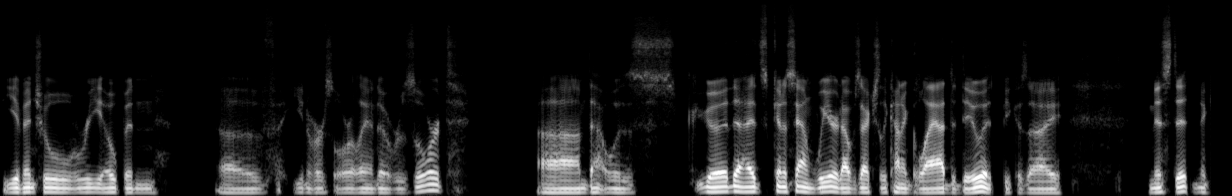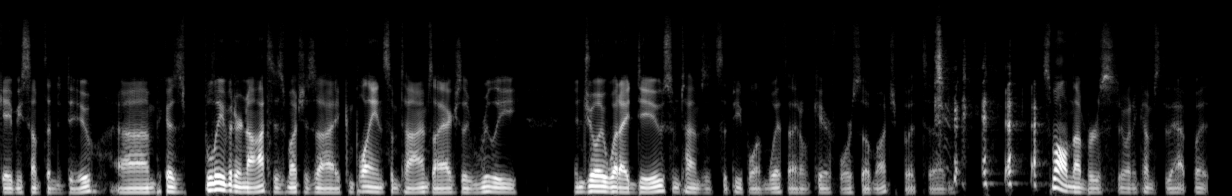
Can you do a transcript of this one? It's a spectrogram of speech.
the eventual reopen of Universal Orlando Resort. Um, that was good. It's gonna sound weird. I was actually kind of glad to do it because I missed it and it gave me something to do. Um, because believe it or not, as much as I complain sometimes, I actually really enjoy what I do. Sometimes it's the people I'm with I don't care for so much, but um, small numbers when it comes to that. But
